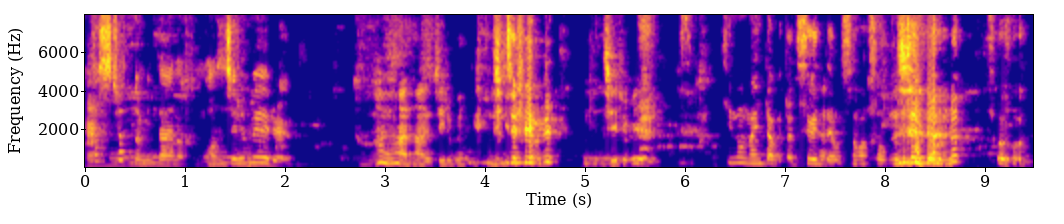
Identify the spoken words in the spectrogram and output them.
私ちょっと見たいなと思う。ジルベール。はいはいはいジルベールジルベール。ジルベール昨日何食べたすべてを済まそうとしてる。そう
